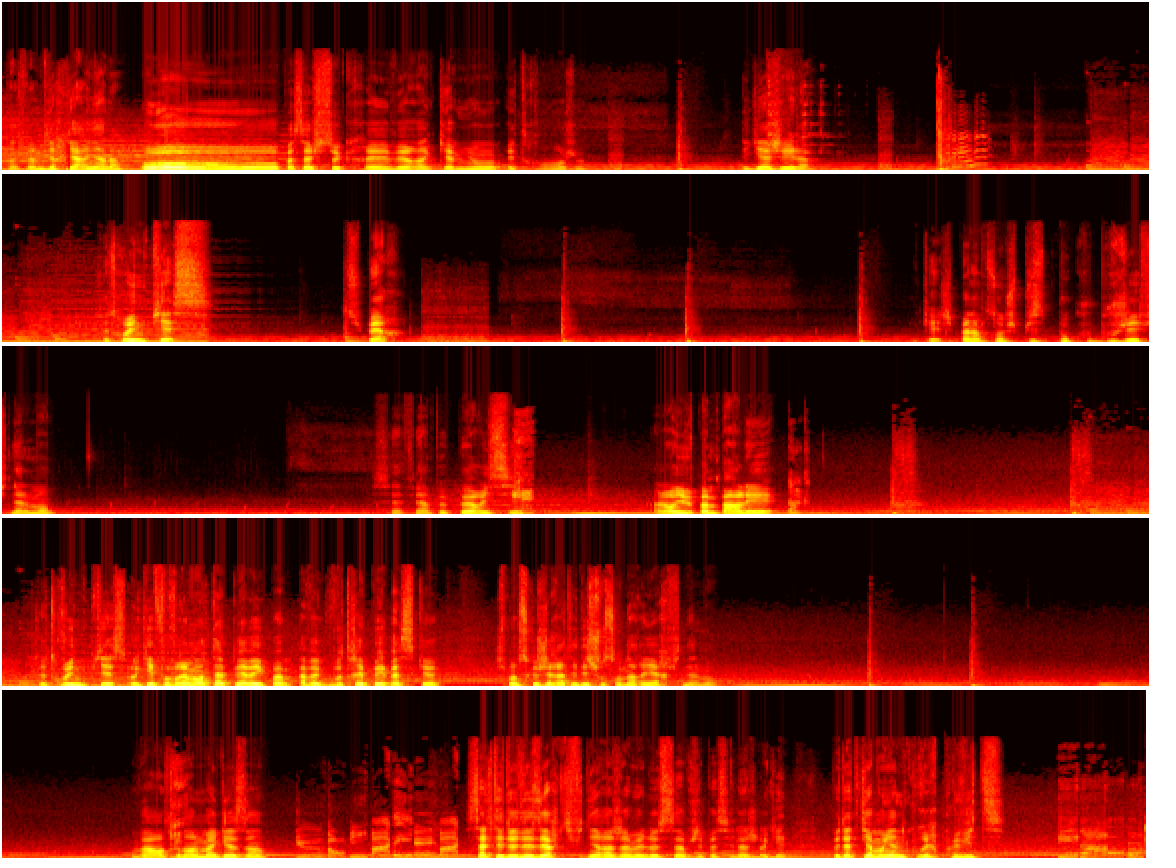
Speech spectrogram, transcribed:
Attends, tu vas me dire qu'il n'y a rien là Oh Passage secret vers un camion étrange. Dégagez là. J'ai trouvé une pièce. Super. Ok, j'ai pas l'impression que je puisse beaucoup bouger finalement. Ça fait un peu peur ici. Alors il veut pas me parler. Tu as trouvé une pièce. Ok, faut vraiment taper avec, avec votre épée parce que je pense que j'ai raté des choses en arrière finalement. On va rentrer dans le magasin. Saleté de désert qui finira jamais, le sable, j'ai passé l'âge. Ok, peut-être qu'il y a moyen de courir plus vite.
